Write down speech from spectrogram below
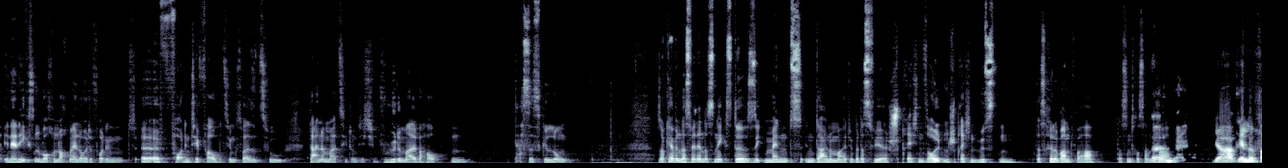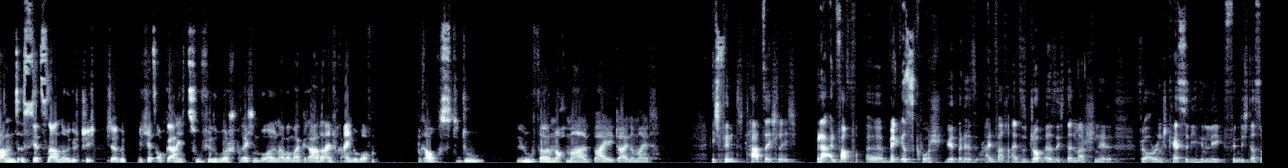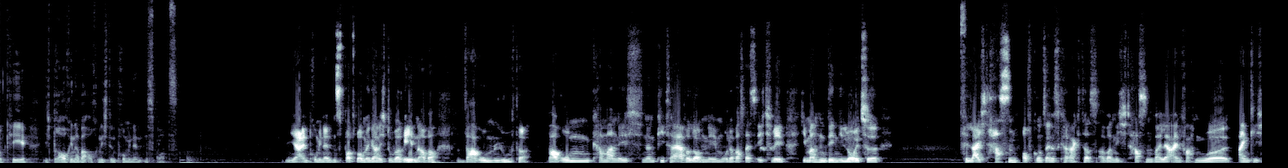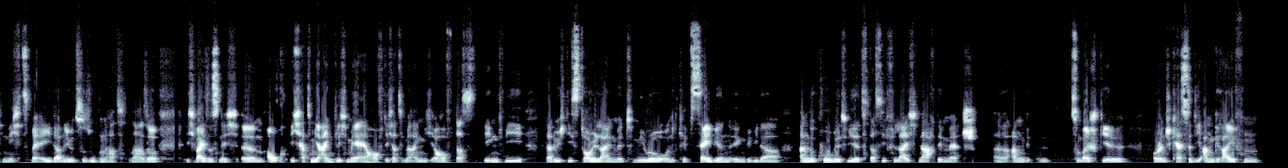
in der nächsten Woche noch mehr Leute vor den, äh, vor den TV bzw. zu Dynamite zieht. Und ich würde mal behaupten, das ist gelungen. So, Kevin, was wäre denn das nächste Segment in Dynamite, über das wir sprechen sollten, sprechen müssten, das relevant war, das interessant ähm, war? Ja, relevant ist jetzt eine andere Geschichte. Da würde ich jetzt auch gar nicht zu viel drüber sprechen wollen, aber mal gerade einfach eingeworfen. Brauchst du Luther nochmal bei Dynamite? Ich finde tatsächlich, wenn er einfach äh, weggesquasht wird, wenn er einfach als Jobber sich dann mal schnell für Orange Cassidy hinlegt, finde ich das okay. Ich brauche ihn aber auch nicht in prominenten Spots. Ja, in prominenten Spots brauchen wir gar nicht drüber reden, aber warum Luther? Warum kann man nicht einen Peter Avalon nehmen oder was weiß ich wen? Jemanden, den die Leute vielleicht hassen aufgrund seines Charakters, aber nicht hassen, weil er einfach nur eigentlich nichts bei AEW zu suchen hat. Also ich weiß es nicht. Ähm, auch ich hatte mir eigentlich mehr erhofft. Ich hatte mir eigentlich erhofft, dass irgendwie dadurch die Storyline mit Miro und Kip Sabian irgendwie wieder angekurbelt wird, dass sie vielleicht nach dem Match äh, an, zum Beispiel Orange Cassidy angreifen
